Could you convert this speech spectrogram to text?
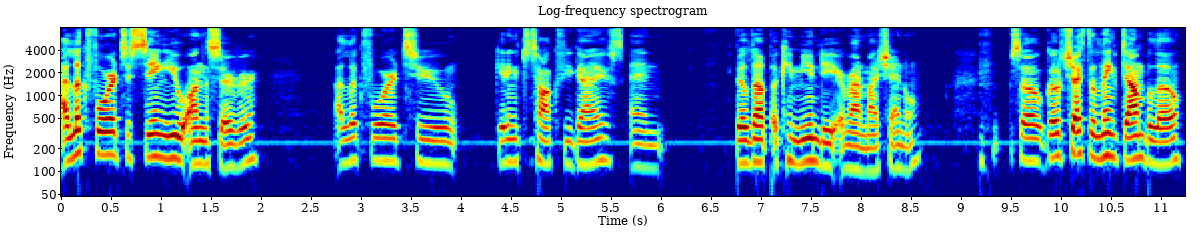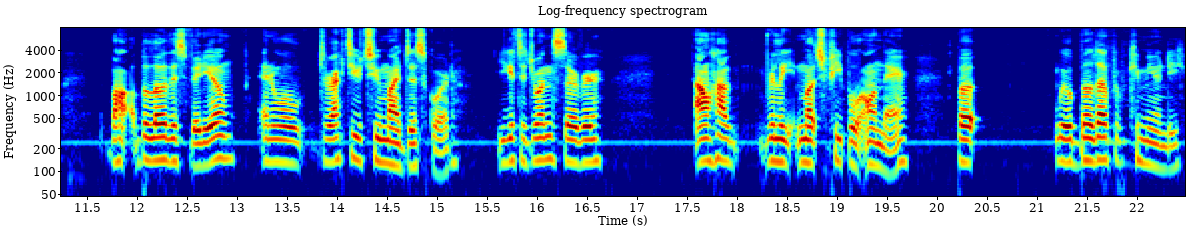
I look forward to seeing you on the server. I look forward to getting to talk with you guys and build up a community around my channel. so go check the link down below, below this video, and it will direct you to my Discord. You get to join the server. I don't have really much people on there, but we'll build up a community.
